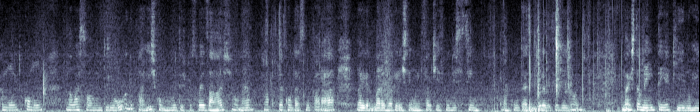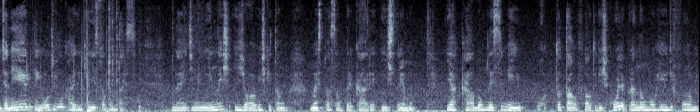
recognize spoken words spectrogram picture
é muito comum, não é só no interior do país, como muitas pessoas acham, né? Ah, porque acontece no Pará, na Ilha do Marajó, que gente tem um índice altíssimo disso, sim, tá? acontece em todas essas regiões mas também tem aqui no Rio de Janeiro, tem outros locais em que isso acontece, né? De meninas e jovens que estão numa situação precária e extrema e acabam nesse meio por total falta de escolha para não morrer de fome.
